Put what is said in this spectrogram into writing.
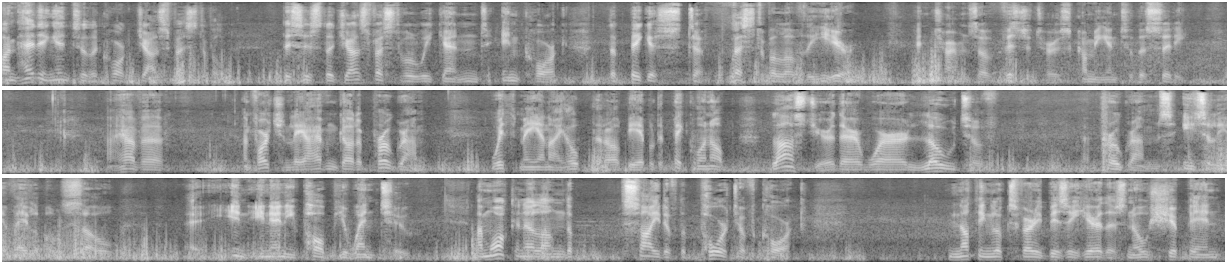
I'm heading into the Cork Jazz Festival. This is the Jazz Festival weekend in Cork, the biggest uh, festival of the year in terms of visitors coming into the city. I have a, unfortunately, I haven't got a program with me, and I hope that I'll be able to pick one up. Last year there were loads of uh, programs easily available, so uh, in, in any pub you went to. I'm walking along the side of the port of Cork. Nothing looks very busy here. There's no ship in.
